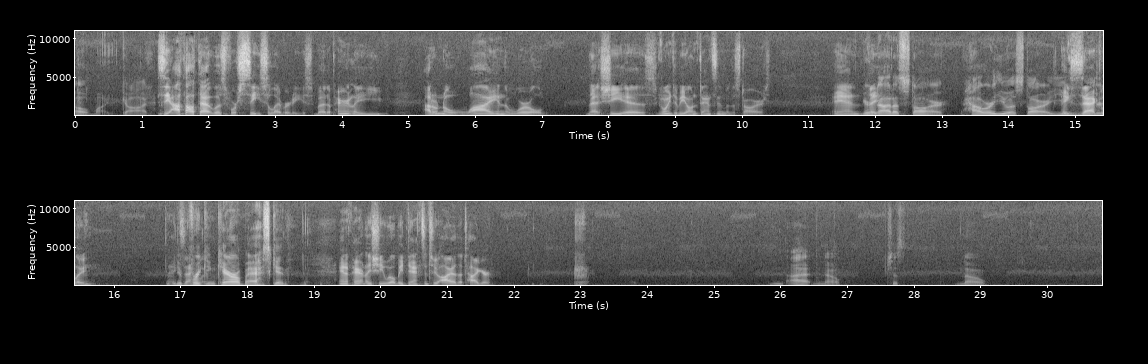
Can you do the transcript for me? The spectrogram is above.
oh my god See, I thought that was for C celebrities, but apparently, you, I don't know why in the world that she is going to be on Dancing with the Stars. And you're they, not a star How are you a star? You, exactly. You're, you're freaking Carole Baskin. And apparently, she will be dancing to "Eye of the Tiger." I no, just no.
